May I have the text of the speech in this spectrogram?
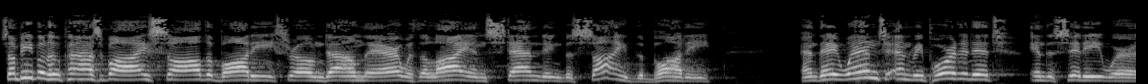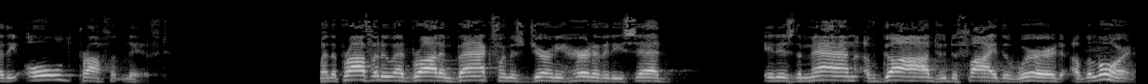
Some people who passed by saw the body thrown down there with the lion standing beside the body And they went and reported it in the city where the old prophet lived. When the prophet who had brought him back from his journey heard of it, he said, it is the man of God who defied the word of the Lord.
